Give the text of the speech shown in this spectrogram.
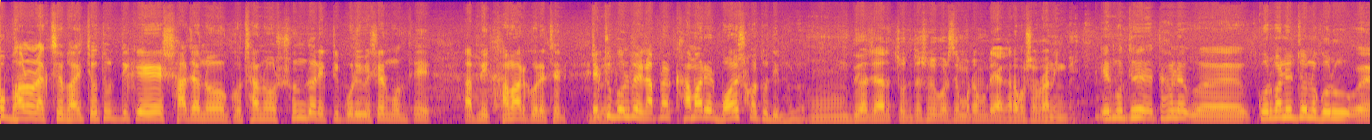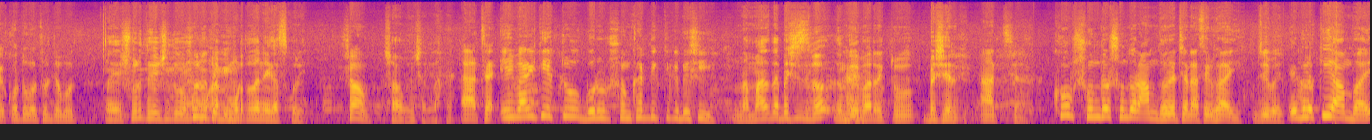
খুব ভালো লাগছে ভাই চতুর্দিকে সাজানো গোছানো সুন্দর একটি পরিবেশের মধ্যে আপনি খামার করেছেন। একটু বলবেন আপনার খামারের বয়স কতদিন হলো? দুই হাজার চোদ্দতে শুরু করেছে মোটামুটি এগারো বছর রানিং ভাই। এর মধ্যে তাহলে কোরবানির জন্য গরু কত বছর যাবত শুরু থেকে শুধু শুরু আমি মোটাতা নিয়ে কাজ করি। সব? সব ইনশাল্লাহ। আচ্ছা এইবারে কি একটু গরুর সংখ্যার দিক থেকে বেশি? না মাছটা বেশি ছিল কিন্তু এবার একটু বেশি আর কি। আচ্ছা। খুব সুন্দর সুন্দর আম ধরেছেন আসির ভাই। জি ভাই। এগুলো কি আম ভাই?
